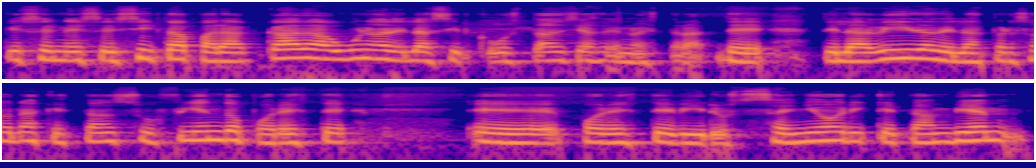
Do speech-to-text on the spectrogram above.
que se necesita para cada una de las circunstancias de, nuestra, de, la vida de las personas que están sufriendo por este, eh, por este virus. Señor, y que también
